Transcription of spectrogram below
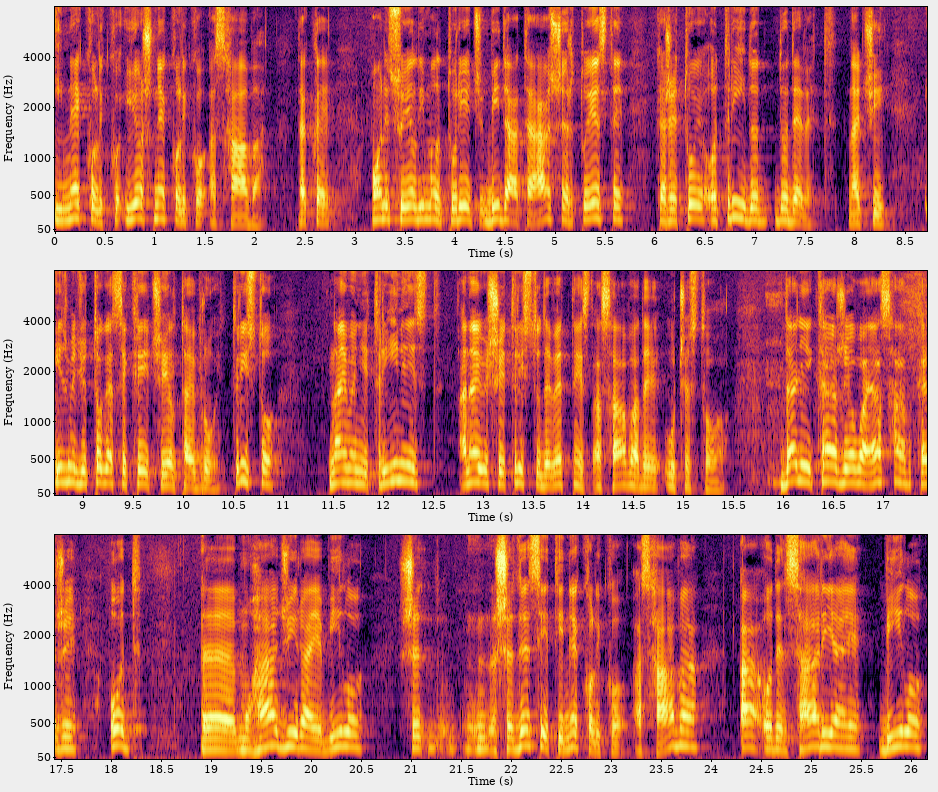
i nekoliko, još nekoliko ashaba. Dakle, oni su jel, imali tu riječ bidata ašer, to jeste, kaže, to je od 3 do, do 9. Znači, između toga se kreće jel, taj broj. 300, najmanje 13, a najviše 319 ashaba da je učestvovao. Dalje kaže ovaj ashab, kaže, od e, muhađira je bilo 60 i nekoliko ashaba, a od ensarija je bilo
